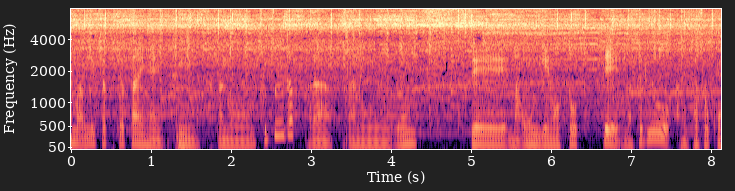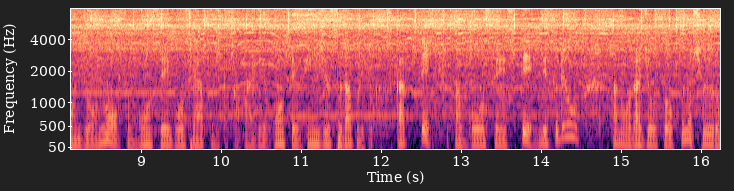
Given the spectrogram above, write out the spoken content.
今めちゃくちゃ大変。うん。あのー普通だったら、あのー音声、まあ、音源を取って、まあ、それをあのパソコン上のその音声合成アプリとか、まあ、音声を編集するアプリとか使って、まあ、合成して、で、それを、あの、ラジオトークの収録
